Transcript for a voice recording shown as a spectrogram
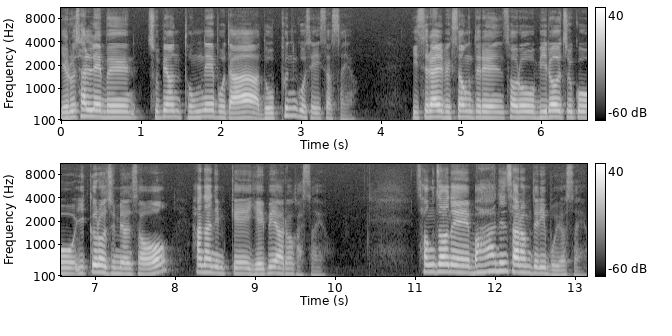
예루살렘은 주변 동네보다 높은 곳에 있었어요. 이스라엘 백성들은 서로 밀어주고 이끌어주면서 하나님께 예배하러 갔어요. 성전에 많은 사람들이 모였어요.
